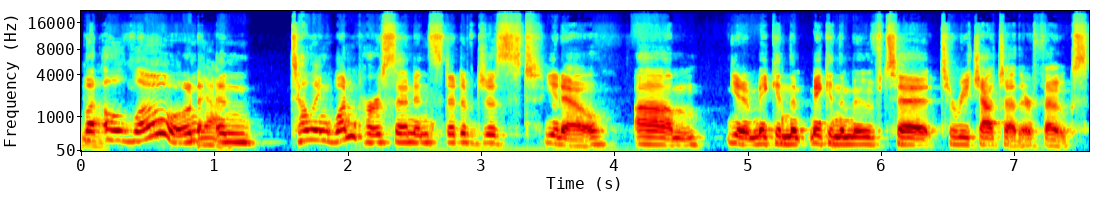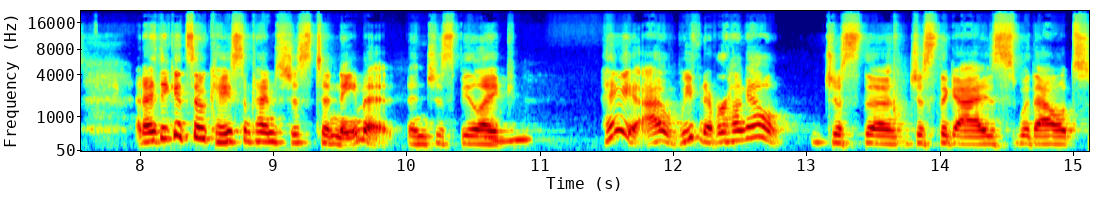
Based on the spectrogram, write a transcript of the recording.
But yeah. alone yeah. and telling one person instead of just, you know, um, you know, making the making the move to to reach out to other folks. And I think it's okay sometimes just to name it and just be like, mm-hmm. Hey, I, we've never hung out just the just the guys without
